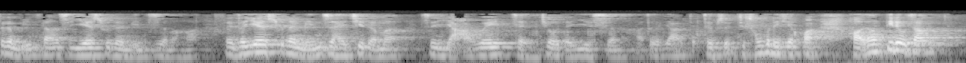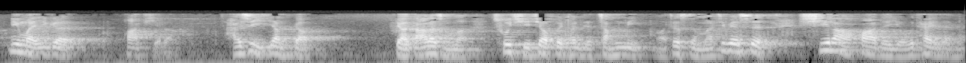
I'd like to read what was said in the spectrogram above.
这个名字当然是耶稣的名字嘛，哈。那这耶稣的名字还记得吗？是亚威拯救的意思啊。这个亚，这不是就重复的一些话。好，然后第六章另外一个话题了，还是一样表。表达了什么？初期教会团体的张力啊，这是什么？这边是希腊化的犹太人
